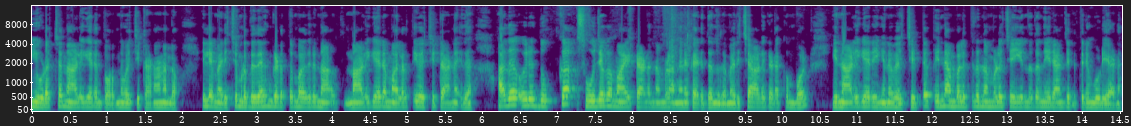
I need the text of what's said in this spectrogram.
ഈ ഉടച്ച നാളികേരം തുറന്നു വെച്ചിട്ടാണല്ലോ ഇല്ലേ? മരിച്ച മൃതദേഹം കിടത്തുമ്പോൾ അതിൽ നാളികേരം മലർത്തി വെച്ചിട്ടാണ് ഇത്. അത് ഒരു ദുഃഖ സൂചകമായിട്ടാണ് നമ്മൾ അങ്ങനെ കരുതുന്നത്. മരിച്ച ആൾ കിടക്കുമ്പോൾ ഈ നാളികേരം ഇങ്ങനെ വെച്ചിട്ട് പിന്നെ അമ്പലത്തിൽ നമ്മൾ ചെയ്യുന്നത് നീരാഞ്ജനത്തിനും കൂടിയാണ്.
